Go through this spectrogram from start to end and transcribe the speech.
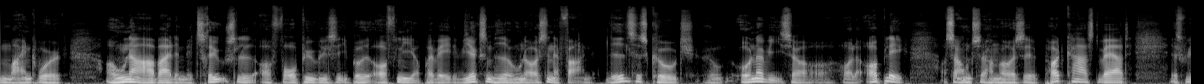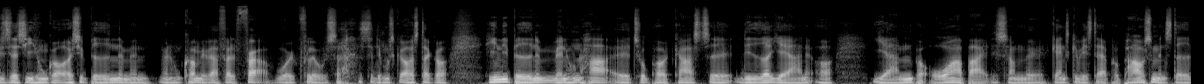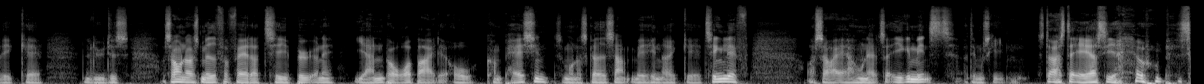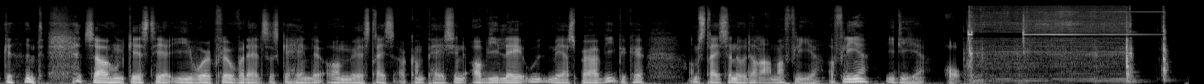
Mindwork. Og hun har arbejdet med trivsel og forebyggelse i både offentlige og private virksomheder. Hun er også en erfaren ledelsescoach. Hun underviser og holder oplæg. Og så er hun så også podcastvært. Jeg skulle lige sige, at hun går også i bedene, men, men hun kom i hvert fald før Workflow, så, så det er måske også, der går hende i bedene. Men hun har øh, to podcasts, øh, Lederhjerne og Hjernen på overarbejde, som øh, ganske vist er på pause, men stadigvæk kan lyttes. Og så er hun også medforfatter til bøgerne Hjernen på overarbejde og Compassion, som hun har skrevet sammen med Henrik øh, Tinglef. Og så er hun altså ikke mindst, og det er måske den største ære, siger jeg ubeskedent, så er hun gæst her i Workflow, hvor det altså skal handle om øh, stress og compassion. Og vi lagde ud med at spørge Vibeke, om stress er noget, der rammer flere og flere i de her år.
